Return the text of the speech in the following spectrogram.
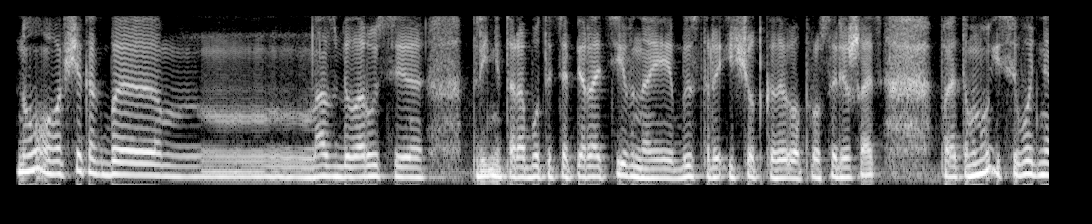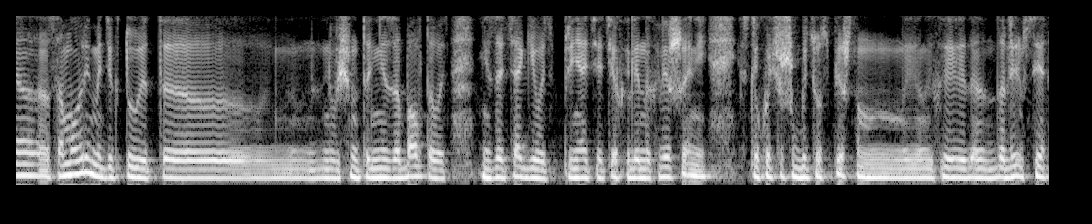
Ну, вообще, как бы у нас в Беларуси принято работать оперативно и быстро и четко вопросы решать. Поэтому, ну, и сегодня само время диктует, э, в общем-то, не забалтывать, не затягивать принятие тех или иных решений. Если хочешь быть успешным, все,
